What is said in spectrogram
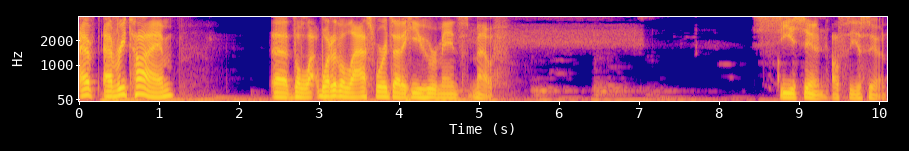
ev- every time, uh, the la- what are the last words out of he who remains mouth? see you soon I'll see you soon.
